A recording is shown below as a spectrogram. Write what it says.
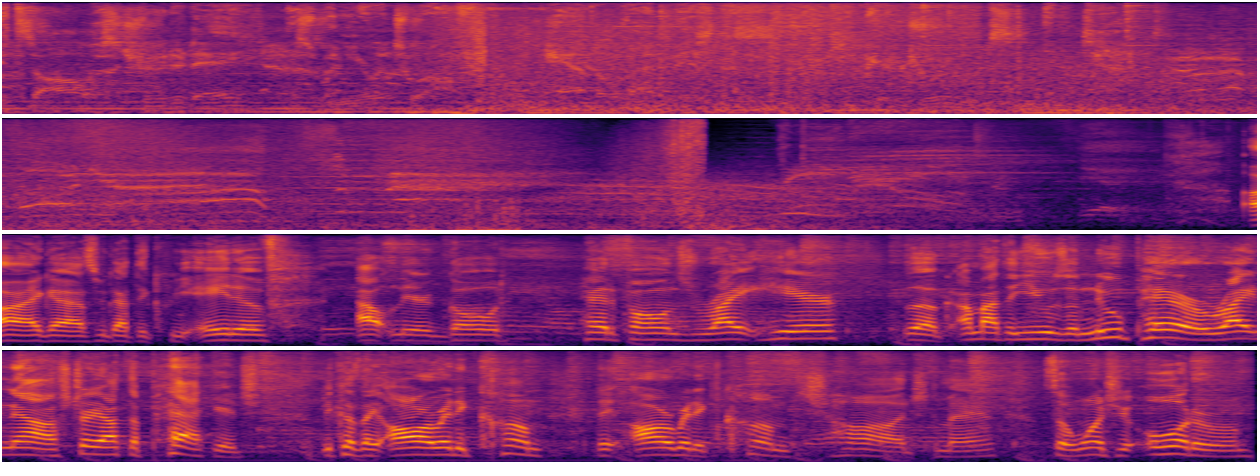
It's all as true today as when you were 12. Handle that business. Keep your dreams intact. All right, guys, we got the Creative Outlier Gold headphones right here. Look, I'm about to use a new pair right now, straight out the package, because they already come, they already come charged, man. So once you order them,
